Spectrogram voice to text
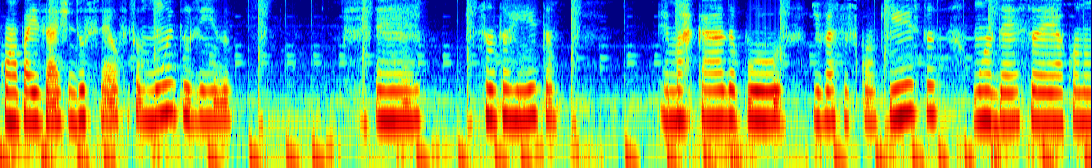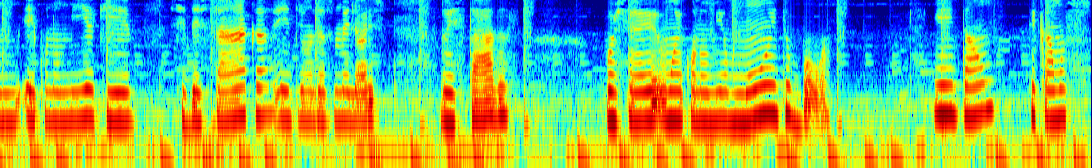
com a paisagem do céu fica muito lindo. É, Santa Rita é marcada por diversas conquistas. Uma dessas é a economia que se destaca entre uma das melhores do estado, por ser uma economia muito boa. E então ficamos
